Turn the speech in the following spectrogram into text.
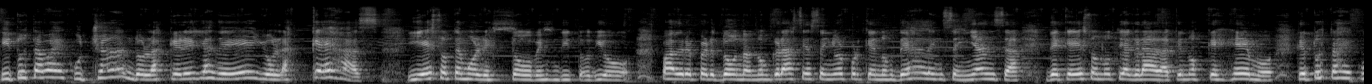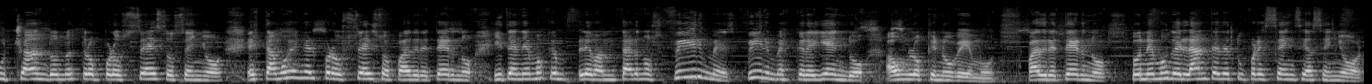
y tú estabas escuchando las querellas de ellos, las quejas, y eso te molestó, bendito Dios. Padre, perdónanos, gracias Señor, porque nos deja la enseñanza de que eso no te agrada, que nos quejemos, que tú estás escuchando nuestro proceso, Señor. Estamos en el proceso, Padre eterno, y tenemos que levantarnos firmes, firmes creyendo aún lo que no vemos. Padre eterno, ponemos delante de tu presencia, Señor,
